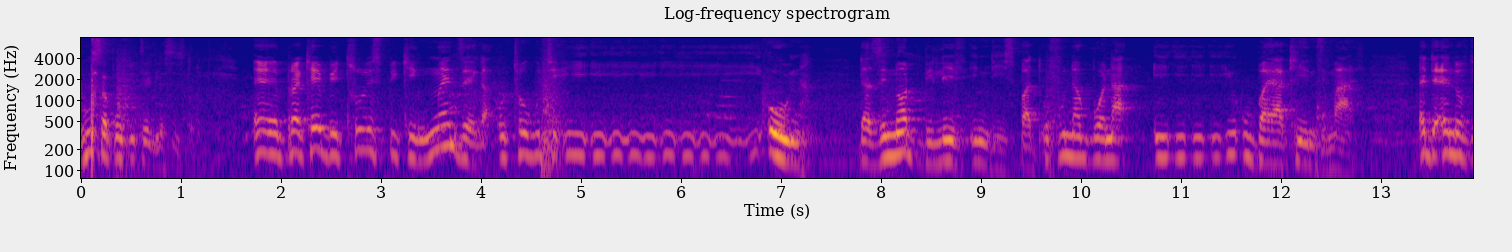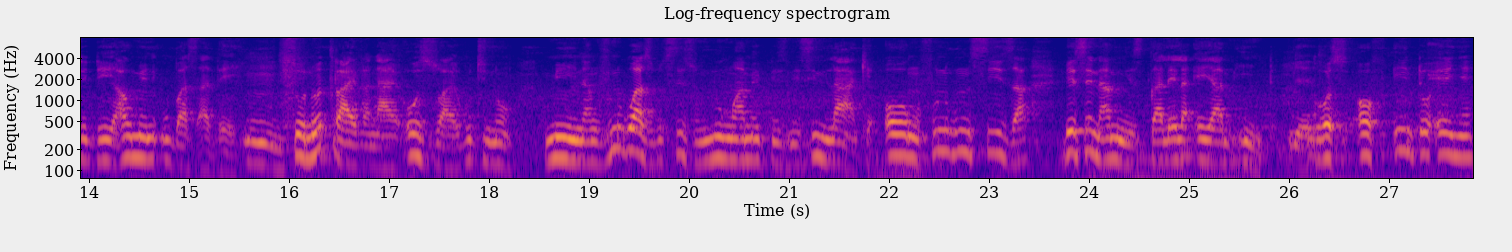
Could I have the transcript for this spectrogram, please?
who supposed to take lesi story um brakaby truly speaking kungenzeka uthole ukuthi i-owner does not believe in this but ufuna kubona i-uber yakhe yenza imali at the end of the day how many ubers are there mm. so nodriver naye ozwayo ukuthi no mina ngifuna ukwazi ukusiza umlungu wami ebhizinisini lakhe or ngifuna ukumsiza bese nami ngizicalela eyami into because of into enye.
